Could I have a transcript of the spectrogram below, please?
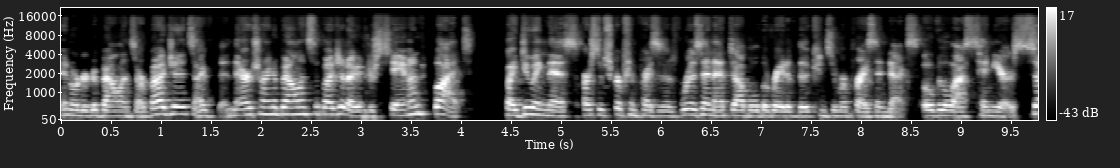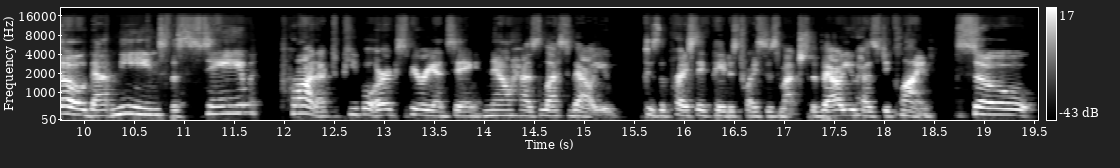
in order to balance our budgets. I've been there trying to balance the budget, I understand. But by doing this, our subscription prices have risen at double the rate of the consumer price index over the last 10 years. So that means the same product people are experiencing now has less value because the price they've paid is twice as much. The value has declined. So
